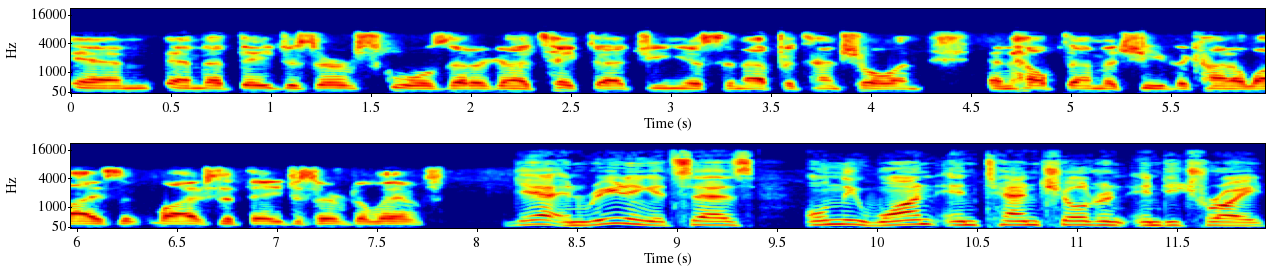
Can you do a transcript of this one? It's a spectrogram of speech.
and and that they deserve schools that are going to take that genius and that potential and and help them achieve the kind of lives that lives that they deserve to live. Yeah, in reading it says only one in 10 children in Detroit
